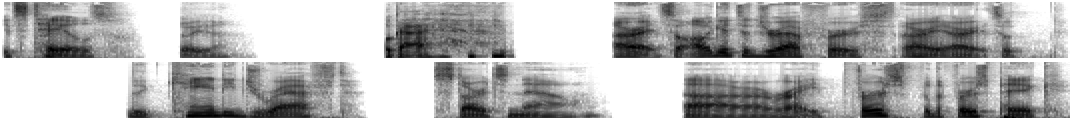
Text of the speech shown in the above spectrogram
It's tails. Oh yeah. Okay. All right, so I'll get to draft first. All right, all right. So the candy draft starts now. All right. First for the first pick.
